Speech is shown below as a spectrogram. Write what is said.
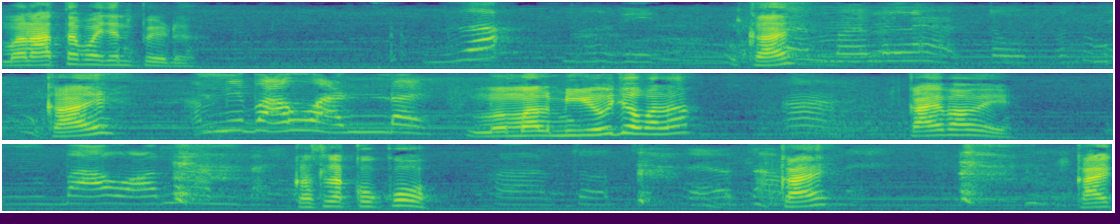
मला आता पाहिजे ना पेड काय? काय? मग मला मी येऊ जेवायला? हा. काय भाव आहे? कसला कोको? काय? काय?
